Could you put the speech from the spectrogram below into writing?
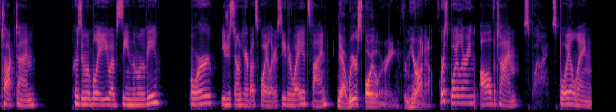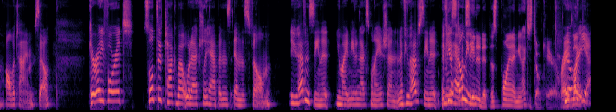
talk time. Presumably, you have seen the movie, or you just don't care about spoilers. Either way, it's fine. Yeah, we're spoilering from here on out. We're spoilering all the time. Spoiling, spoiling all the time. So get ready for it. So let's talk about what actually happens in this film. If you haven't seen it, you might need an explanation. And if you have seen it, If you haven't seen it at this point, I mean, I just don't care, right? No, like, right, yeah.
